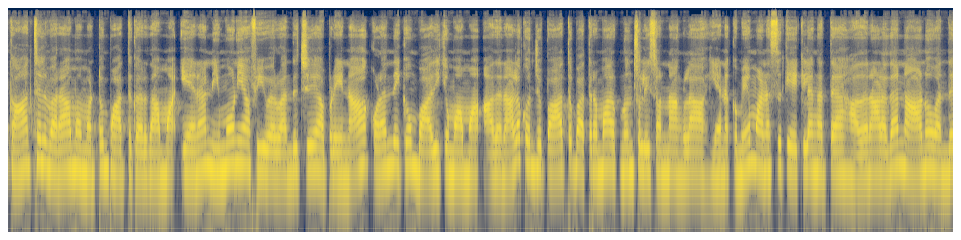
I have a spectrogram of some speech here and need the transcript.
காய்ச்சல் வராம மட்டும் பாத்துக்கிறதாமா ஏன்னா நிமோனியா ஃபீவர் வந்துச்சு அப்படின்னா குழந்தைக்கும் பாதிக்குமாமா அதனால கொஞ்சம் பார்த்து பத்திரமா இருக்கணும்னு சொல்லி சொன்னாங்களா? எனக்குமே மனசு கேட்கலங்க அத்தை. அதனாலதான் நானும் வந்து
